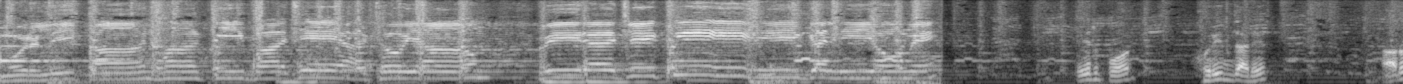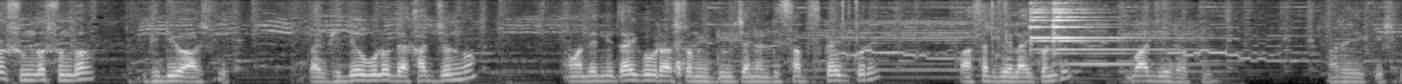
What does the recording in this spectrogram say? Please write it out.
मुरली कान्हा की बाजे आठोयाम वीरज की गलियों में এরপর হরিদ্বারের আরও সুন্দর সুন্দর ভিডিও আসবে তাই ভিডিওগুলো দেখার জন্য আমাদের নিতাই গৌর আশ্রম ইউটিউব চ্যানেলটি সাবস্ক্রাইব করে পাশের বেল আইকনটি বাজিয়ে রাখুন হরে কৃষ্ণ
